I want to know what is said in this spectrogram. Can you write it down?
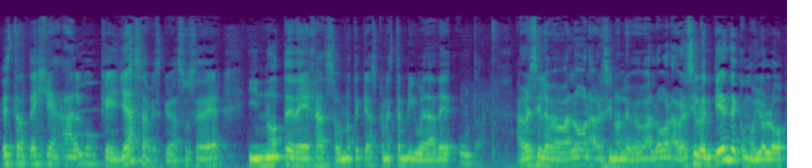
estrategia a algo que ya sabes que va a suceder y no te dejas o no te quedas con esta ambigüedad de, Uta, a ver si le ve valor, a ver si no le ve valor, a ver si lo entiende como yo lo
